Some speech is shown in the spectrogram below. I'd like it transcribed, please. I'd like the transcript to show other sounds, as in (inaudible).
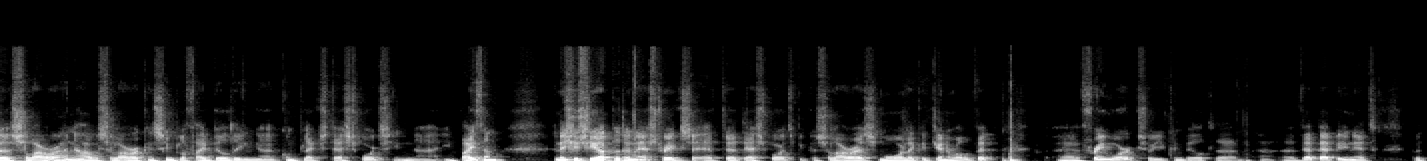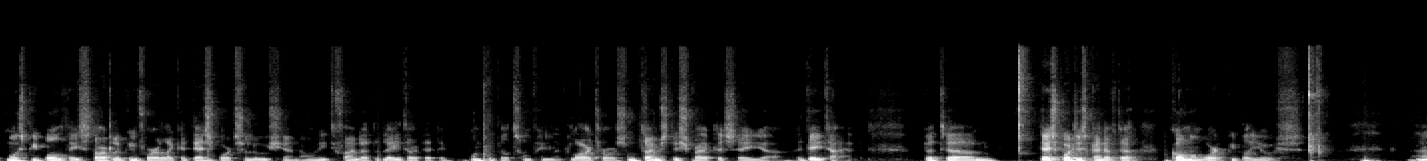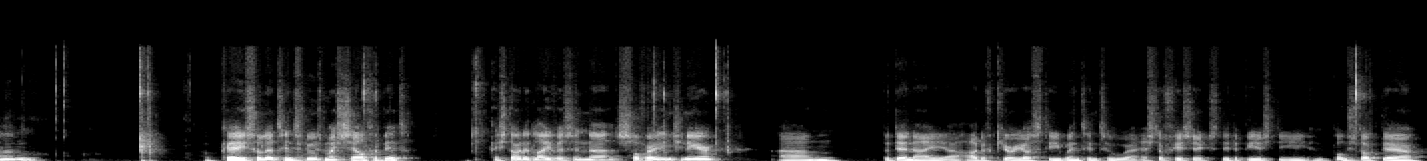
uh, Solara and how Solara can simplify building uh, complex dashboards in uh, in Python. And as you see, I put an asterisk at the dashboards because Solara is more like a general web uh, framework, so you can build um, a web app in it. But most people they start looking for like a dashboard solution, only to find out later that they want to build something like larger or sometimes described as a, uh, a data app. But um, dashboard is kind of the common word people use. Um, okay, so let's introduce myself a bit. I started life as a uh, software engineer, um, but then I, uh, out of curiosity, went into uh, astrophysics, did a PhD and postdoc there,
